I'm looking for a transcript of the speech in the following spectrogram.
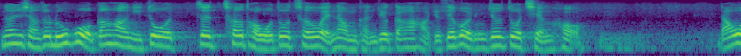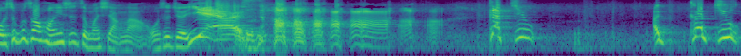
然后就想说，如果刚好你坐这车头，我坐车尾，那我们可能就刚刚好，就结果你们就坐前后。然后我是不知道黄医师怎么想啦，我是觉得 yes。got you，I got you，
